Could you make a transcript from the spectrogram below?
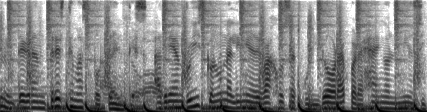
Lo integran tres temas potentes. Adrián Ruiz con una línea de bajo sacudidora para Hang On Music.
